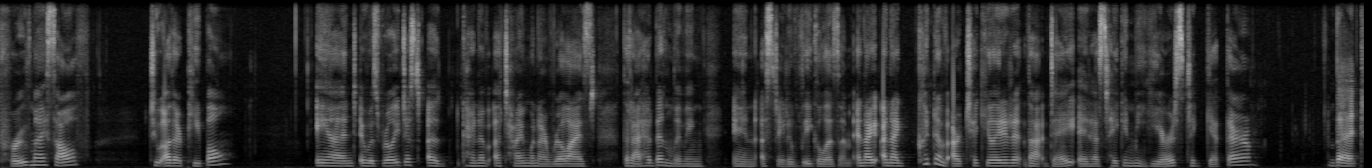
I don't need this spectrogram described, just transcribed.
prove myself to other people. And it was really just a kind of a time when I realized that I had been living in a state of legalism. And I and I couldn't have articulated it that day. It has taken me years to get there. But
